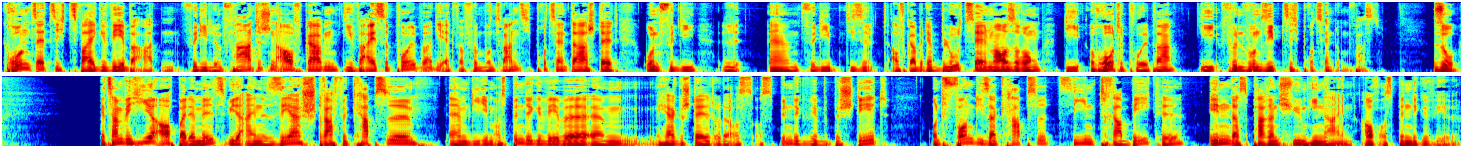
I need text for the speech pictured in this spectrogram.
grundsätzlich zwei Gewebearten. Für die lymphatischen Aufgaben die weiße Pulper, die etwa 25% darstellt, und für die, ähm, für die diese Aufgabe der Blutzellmauserung die rote Pulper, die 75% umfasst. So, jetzt haben wir hier auch bei der Milz wieder eine sehr straffe Kapsel, ähm, die eben aus Bindegewebe ähm, hergestellt oder aus, aus Bindegewebe besteht. Und von dieser Kapsel ziehen Trabekel in das Parenchym hinein, auch aus Bindegewebe.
